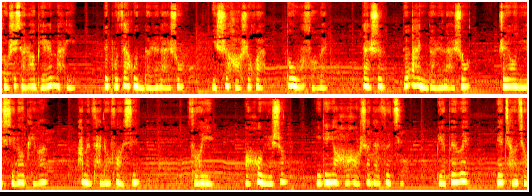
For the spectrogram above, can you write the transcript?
总是想让别人满意。对不在乎你的人来说，你是好是坏都无所谓；但是对爱你的人来说，只有你喜乐平安，他们才能放心。所以，往后余生，一定要好好善待自己，别卑微，别强求。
